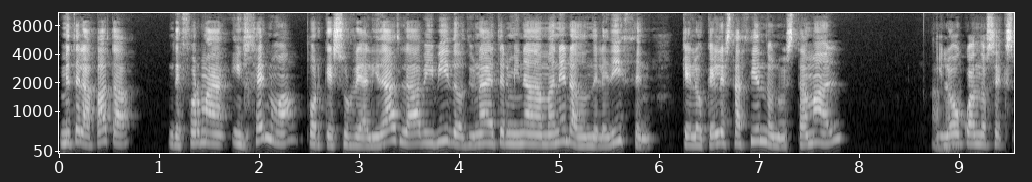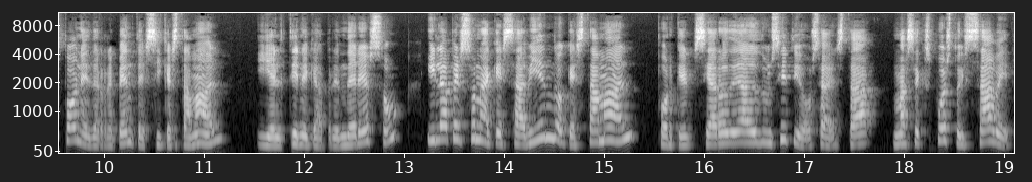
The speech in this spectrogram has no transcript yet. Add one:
mete la pata de forma ingenua porque su realidad la ha vivido de una determinada manera donde le dicen que lo que él está haciendo no está mal y luego cuando se expone de repente sí que está mal y él tiene que aprender eso y la persona que sabiendo que está mal porque se ha rodeado de un sitio, o sea, está más expuesto y sabe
